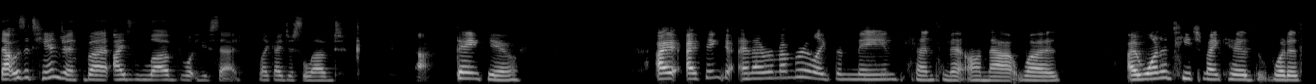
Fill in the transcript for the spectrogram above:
that was a tangent, but I loved what you said. Like I just loved Thank you. I I think and I remember like the main sentiment on that was I want to teach my kids what is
